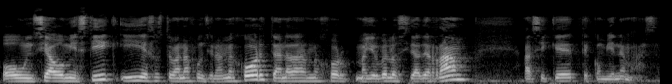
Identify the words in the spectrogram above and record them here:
o un Xiaomi Stick y esos te van a funcionar mejor, te van a dar mejor, mayor velocidad de RAM, así que te conviene más.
